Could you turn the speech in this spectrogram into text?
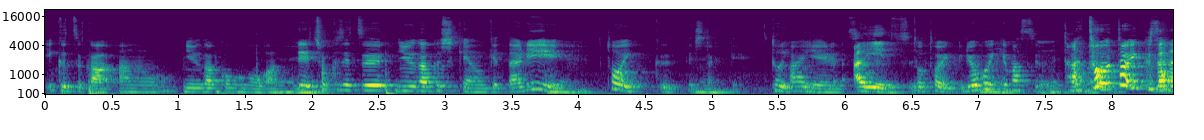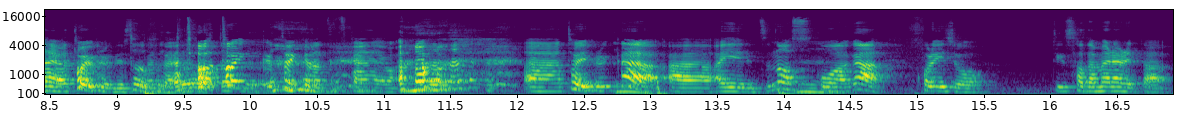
いくつかあの入学方法があって、うん。直接入学試験を受けたり、うん。 TOEIC でしたっけ、 TOEIC。IELTS IELTS と TOEIC。両方行けますよね、うん。あト TOEIC じゃないわ。 TOEFL です。TOEFL。ト TOEIC。TOEIC なんて使えないわ。あ TOEFL か、あ IELTS のスコアがこれ以上っていう定められた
